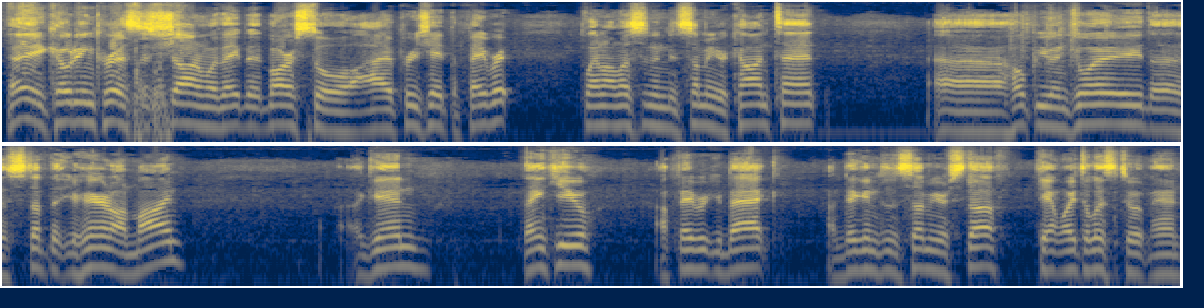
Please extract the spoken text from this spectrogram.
Hey, Cody and Chris, this is Sean with 8 Bit Barstool. I appreciate the favorite. Plan on listening to some of your content. Uh, hope you enjoy the stuff that you're hearing on mine. Again, thank you. I'll favorite you back. I'll dig into some of your stuff. Can't wait to listen to it, man.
